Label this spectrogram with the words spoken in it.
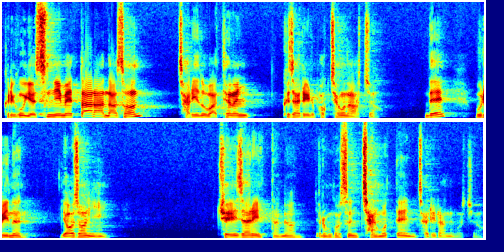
그리고 예수님의 따라 나선 자리도 마태는 그 자리를 벅차고 나왔죠. 근데 우리는 여전히 죄의 자리에 있다면 여러분 그것은 잘못된 자리라는 거죠.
